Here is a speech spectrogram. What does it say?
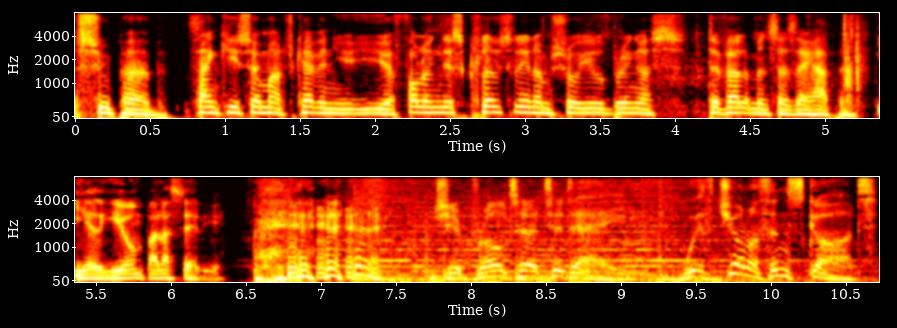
Superb. Thank you so much, Kevin. You, are following this closely, and I'm sure you'll bring us developments as they happen. Y el guión para la serie. Gibraltar Today with Jonathan Scott.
